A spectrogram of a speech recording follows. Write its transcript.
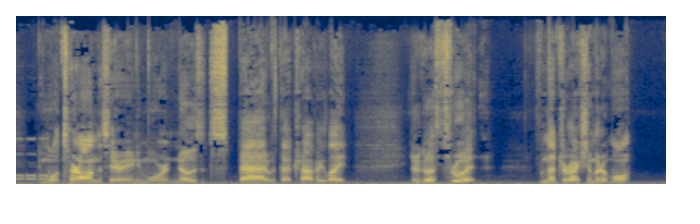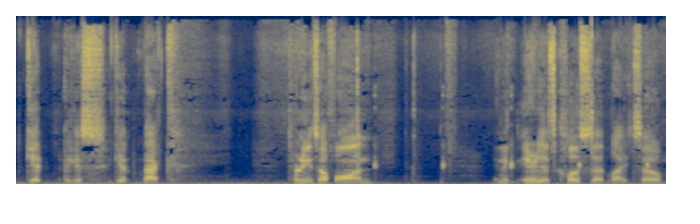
won't turn on this area anymore. It knows it's bad with that traffic light it'll go through it from that direction, but it won't get, I guess, get back turning itself on in the area that's close to that light. So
